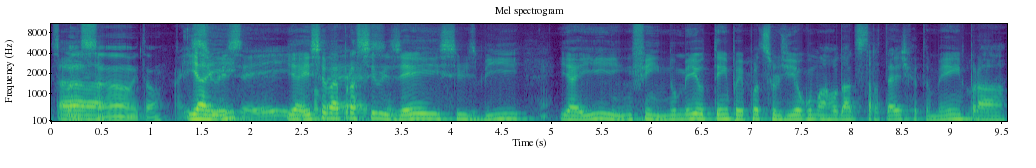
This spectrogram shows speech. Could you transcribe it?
Expansão uh, e tal. Aí, e aí, e aí você vai para Series A, Series B, e aí, enfim, no meio tempo aí pode surgir alguma rodada estratégica também para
